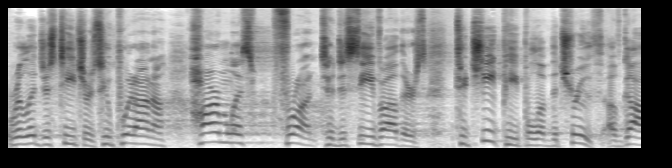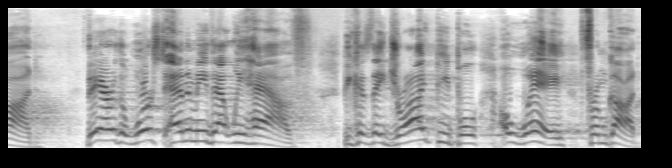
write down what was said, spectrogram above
religious teachers who put on a harmless front to deceive others, to cheat people of the truth of God. They are the worst enemy that we have because they drive people away from God.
